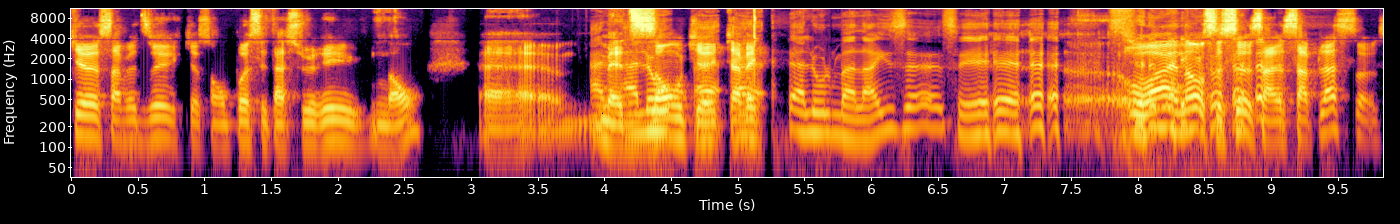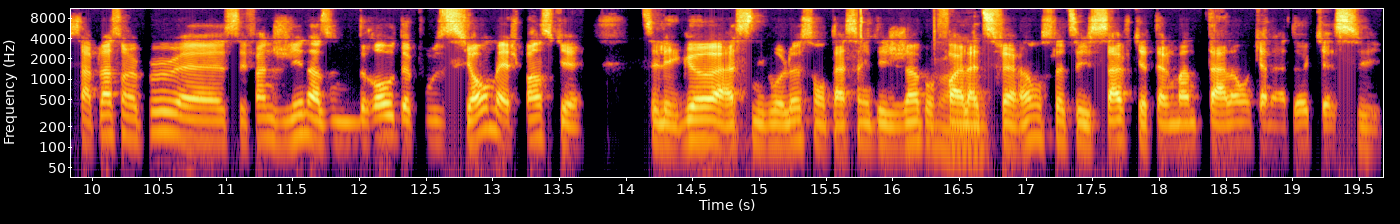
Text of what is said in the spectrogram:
que ça veut dire que son poste est assuré? Non. Euh, mais disons qu'avec. allô le malaise, euh, c'est. Euh, ouais, non, c'est ça. ça. place, ça place un peu Stéphane Julien dans une drôle de position, mais je pense que les gars à ce niveau-là sont assez intelligents pour faire la différence. Là. Ils savent qu'il y a tellement de talent au Canada que c'est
